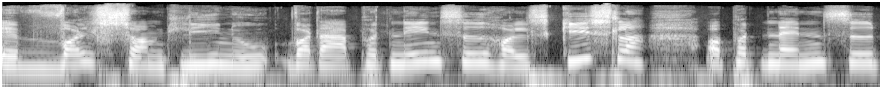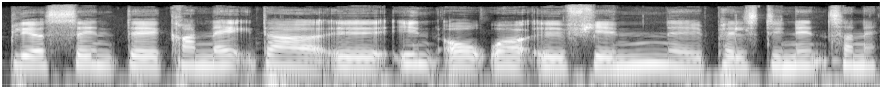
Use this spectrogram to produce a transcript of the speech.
øh, voldsomt lige nu, hvor der på den ene side holdes gisler, og på den anden side bliver sendt øh, granater øh, ind over øh, fjenden, øh, palæstinenserne.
